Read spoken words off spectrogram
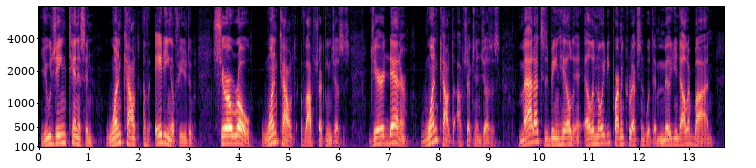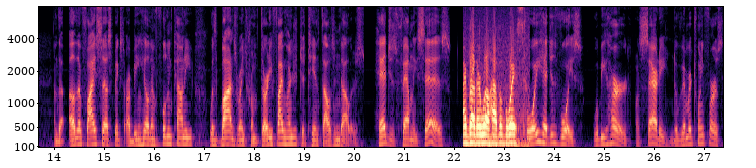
Eugene Tennyson, one count of aiding a fugitive. Cheryl Rowe, one count of obstructing justice. Jared Danner, one count of obstruction of justice. Maddox is being held in Illinois Department of Corrections with a million dollar bond, and the other five suspects are being held in Fulton County with bonds ranging from $3,500 to $10,000. Hedges' family says My brother will have a voice. Troy Hedges' voice will be heard on Saturday, November 21st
